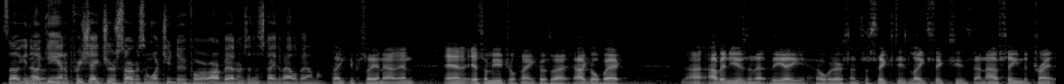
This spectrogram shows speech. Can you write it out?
So, you know, does. again, appreciate your service and what you do for our veterans in the state of Alabama. Thank you for saying that, and and it's a mutual thing because I, I go back. I, I've been using that VA over there since the '60s, late '60s, and I've seen the tra-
